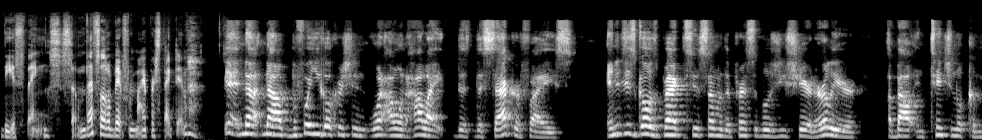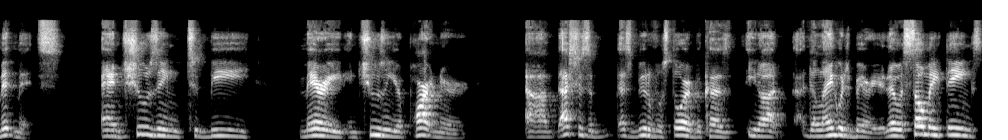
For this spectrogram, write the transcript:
these things. So that's a little bit from my perspective. Yeah, now now before you go, Christian, what I want to highlight the the sacrifice, and it just goes back to some of the principles you shared earlier about intentional commitments and choosing to be married and choosing your partner. Uh, that's just a that's a beautiful story because you know the language barrier. There was so many things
